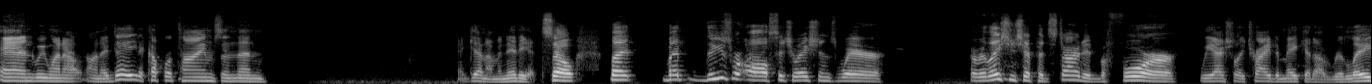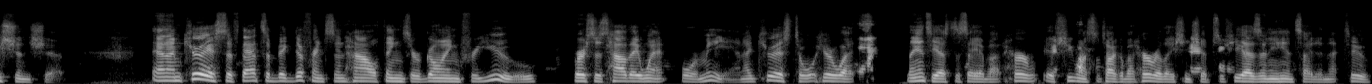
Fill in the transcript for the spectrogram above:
And we went out on a date a couple of times and then again i'm an idiot so but but these were all situations where a relationship had started before we actually tried to make it a relationship. And i'm curious if that's a big difference in how things are going for you versus how they went for me. And i'm curious to hear what Lancy has to say about her if she wants to talk about her relationships if she has any insight in that too.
